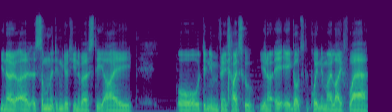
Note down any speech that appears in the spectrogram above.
you know, uh, as someone that didn't go to university, I or, or didn't even finish high school, you know, it, it, got to the point in my life where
